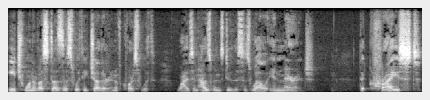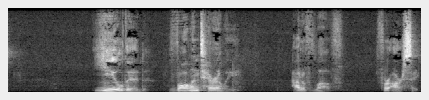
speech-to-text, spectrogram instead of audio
each one of us does this with each other. And of course, with wives and husbands do this as well in marriage. That Christ yielded voluntarily out of love for our sake,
